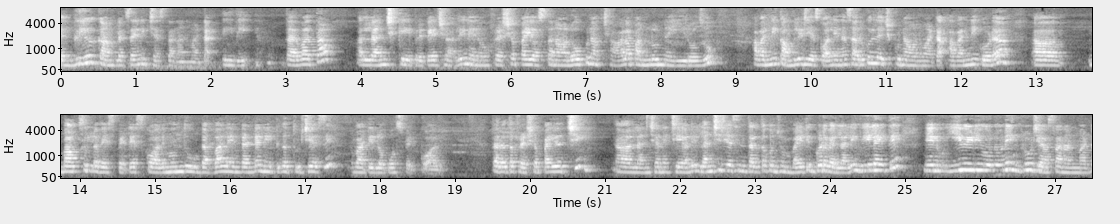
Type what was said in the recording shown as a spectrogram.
ఎగ్లు కాంప్లెక్స్ అయినా ఇచ్చేస్తాను అనమాట ఇది. తర్వాత లంచ్కి ప్రిపేర్ చేయాలి. నేను ఫ్రెష్ అప్ అయ్యి వస్తాను. ఆ లోపు నాకు చాలా పనులు ఉన్నాయి ఈరోజు అవన్నీ కంప్లీట్ చేసుకోవాలి. నిన్న సరుకులు తెచ్చుకున్నాం అనమాట అవన్నీ కూడా బాక్సుల్లో వేసి పెట్టేసుకోవాలి. ముందు డబ్బాలు ఏంటంటే నీట్గా తుడిచేసి వాటిల్లో పోసి పెట్టుకోవాలి. తర్వాత ఫ్రెష్ అప్ అయ్యి వచ్చి లంచ్ అనేది చేయాలి. లంచ్ చేసిన తర్వాత కొంచెం బయటికి కూడా వెళ్ళాలి. వీలైతే నేను ఈ వీడియోలోనే ఇంక్లూడ్ చేస్తాను అనమాట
